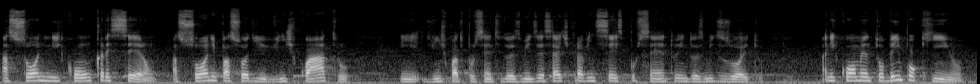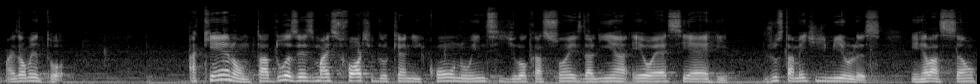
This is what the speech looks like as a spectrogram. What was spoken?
a Sony e Nikon cresceram. A Sony passou de 24 em 24% em 2017 para 26% em 2018. A Nikon aumentou bem pouquinho, mas aumentou. A Canon está duas vezes mais forte do que a Nikon no índice de locações da linha EOS R justamente de mirrorless em relação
